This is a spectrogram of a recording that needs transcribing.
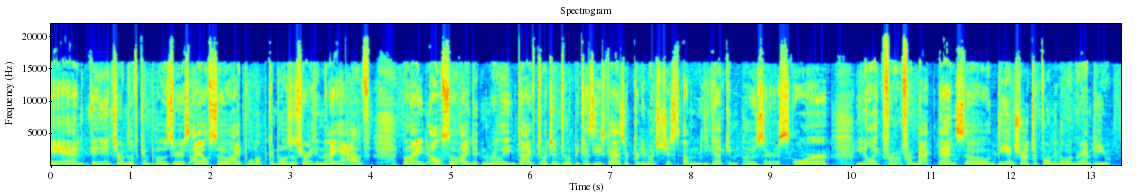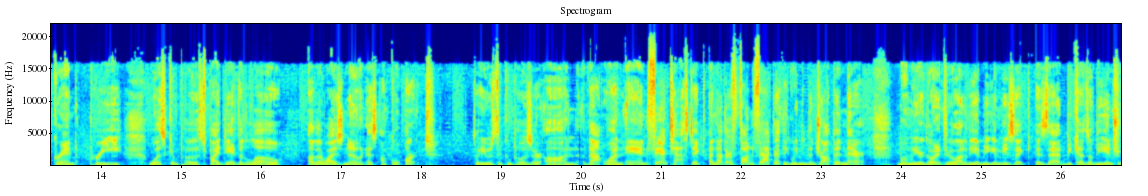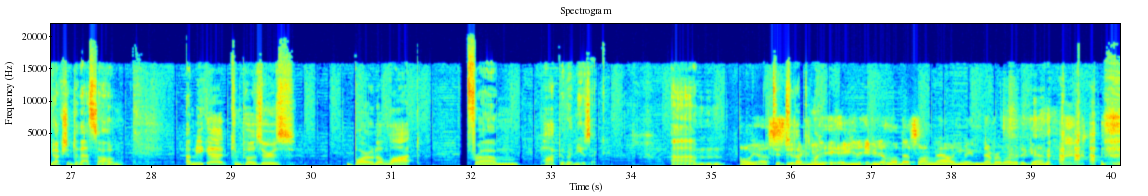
And in, in terms of composers, I also I pulled up composers for everything that I have, but I also I didn't really dive too much into it because these guys are pretty much just Amiga composers, or you know like from from back then. So the intro to Formula One Grand Prix, Grand Prix was composed by David Lowe, otherwise known as Uncle Art. So he was the composer on that one. And fantastic. Another fun fact I think we need to drop in there when we are going through a lot of the Amiga music is that because of the introduction to that song, Amiga composers borrowed a lot from popular music. Um, Oh yes. To- to In the if, point- you, if, you, if you didn't love that song now, you may never love it again.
